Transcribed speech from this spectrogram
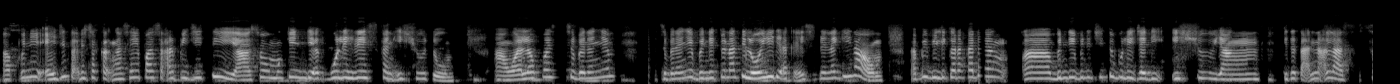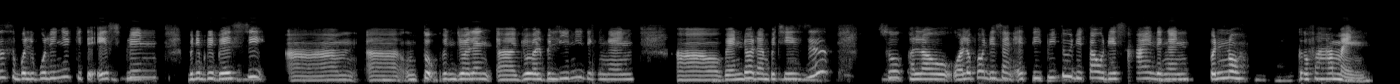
apa ni ejen tak ada cakap dengan saya pasal RPGT uh, so mungkin dia boleh raiskan isu tu. Uh, walaupun sebenarnya sebenarnya benda tu nanti lawyer dia akan explain lagi tau. Tapi bila kadang-kadang uh, benda-benda macam tu boleh jadi isu yang kita tak nak lah. So seboleh-bolehnya kita explain benda-benda basic uh, uh, untuk penjualan uh, jual beli ni dengan uh, vendor dan purchaser. So kalau walaupun dia sign ATP tu dia tahu dia sign dengan penuh kefahaman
